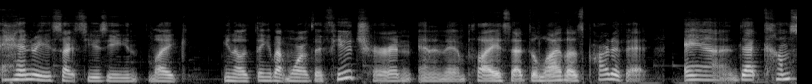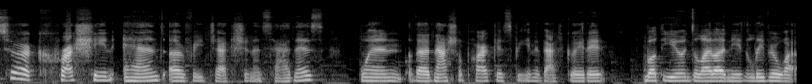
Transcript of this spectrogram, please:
Henry starts using like you know think about more of the future, and and it implies that Delilah is part of it, and that comes to a crushing end of rejection and sadness when the national park is being evacuated. Both you and Delilah need to leave your wa-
